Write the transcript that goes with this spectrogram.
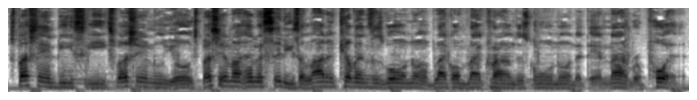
especially in dc especially in new york especially in our inner cities a lot of killings is going on. Black on black crimes is going on that they're not reporting.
